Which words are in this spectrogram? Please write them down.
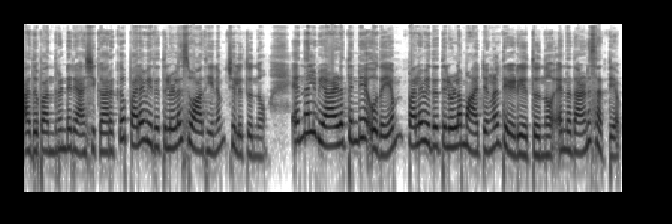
അത് പന്ത്രണ്ട് രാശിക്കാർക്ക് പല വിധത്തിലുള്ള സ്വാധീനം ചെലുത്തുന്നു. എന്നാൽ വ്യാഴത്തിന്റെ ഉദയം പല വിധത്തിലുള്ള മാറ്റങ്ങൾ തേടിയെത്തുന്നു എന്നതാണ് സത്യം.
